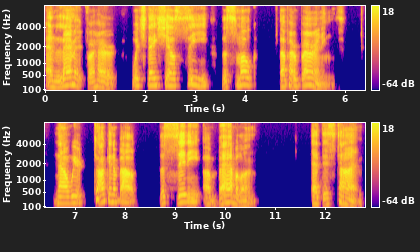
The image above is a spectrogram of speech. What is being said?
and lament for her, which they shall see the smoke of her burnings. Now we're talking about the city of Babylon at this time.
